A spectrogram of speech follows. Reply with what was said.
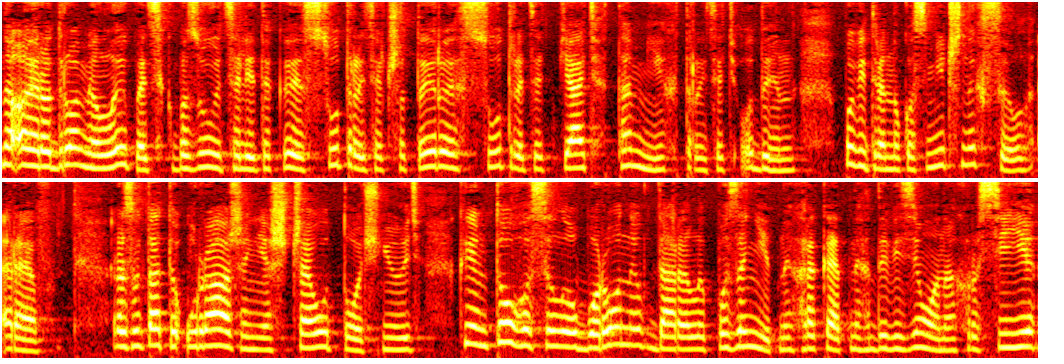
На аеродромі Липецьк базуються літаки Су-34, Су-35 та Міг-31 повітряно-космічних сил РФ. Результати ураження ще уточнюють. Крім того, сили оборони вдарили по зенітних ракетних дивізіонах Росії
